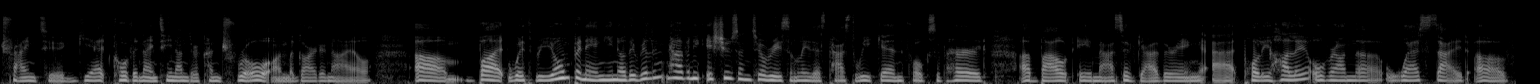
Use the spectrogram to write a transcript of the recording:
trying to get COVID 19 under control on the Garden Isle. Um, but with reopening, you know, they really didn't have any issues until recently. This past weekend, folks have heard about a massive gathering at Polihale over on the west side of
